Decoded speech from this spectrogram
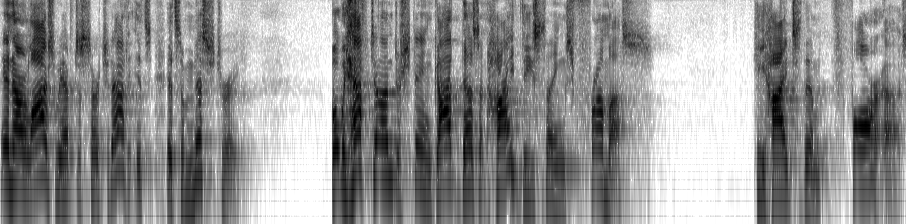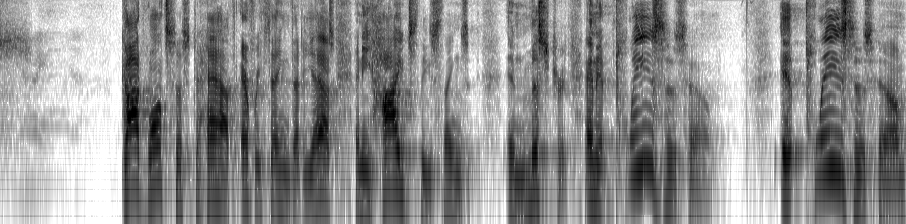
in our lives. We have to search it out. It's, it's a mystery. But we have to understand God doesn't hide these things from us, He hides them for us. God wants us to have everything that He has, and He hides these things in mystery. And it pleases Him. It pleases Him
